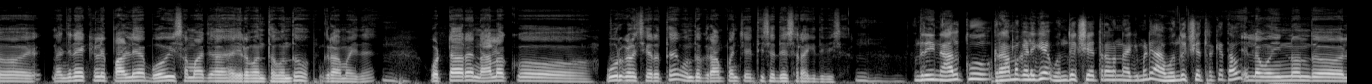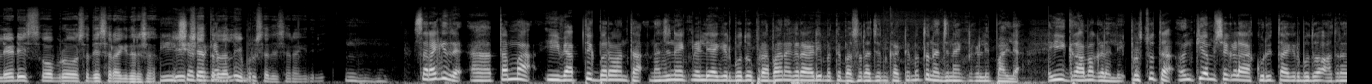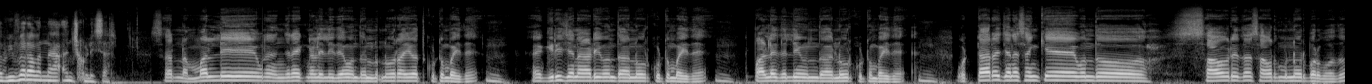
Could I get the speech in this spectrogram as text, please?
ನಂಜನಾಯಕನಹಳ್ಳಿ ಪಾಳ್ಯ ಬೋವಿ ಸಮಾಜ ಇರುವಂತ ಒಂದು ಗ್ರಾಮ ಇದೆ. ಒಟ್ಟಾರೆ ನಾಲ್ಕು ಊರುಗಳು ಸೇರುತ್ತೆ. ಒಂದು ಗ್ರಾಮ ಪಂಚಾಯತಿ ಸದಸ್ಯರಾಗಿದ್ದೀವಿ ಸರ್. ಅಂದ್ರೆ ಈ ನಾಲ್ಕು ಗ್ರಾಮಗಳಿಗೆ ಒಂದು ಕ್ಷೇತ್ರವನ್ನಾಗಿ ಮಾಡಿ ಆ ಒಂದು ಕ್ಷೇತ್ರಕ್ಕೆ ತಾವು ಇಲ್ಲ ಇನ್ನೊಂದು ಲೇಡೀಸ್ ಒಬ್ರು ಸದಸ್ಯರಾಗಿದ್ದಾರೆ ಸರ್. ಈ ಈ ಕ್ಷೇತ್ರಕ್ಕೆ ಕ್ಷೇತ್ರದಲ್ಲಿ ಇಬ್ರು ಸದಸ್ಯರಾಗಿದ್ದೀವಿ. ಹ್ಮ್ ಹ್ಮ್ ಹ್ಮ್. ಸರ್ ಹಾಗಿದ್ರೆ ಆ, ತಮ್ಮ ಈ ವ್ಯಾಪ್ತಿಗೆ ಬರುವಂತ ನಂಜನಾಯಕನಹಳ್ಳಿ ಆಗಿರ್ಬೋದು ಪ್ರಭಾನಗರ ಆಡಿ ಮತ್ತೆ ಬಸವರಾಜನ ಕಟ್ಟೆ ಮತ್ತು ನಂಜನಾಯಕನಹಳ್ಳಿ ಪಾಳ್ಯ ಈ ಗ್ರಾಮಗಳಲ್ಲಿ ಪ್ರಸ್ತುತ ಅಂಕಿಅಂಶಗಳ ಕುರಿತಾಗಿರ್ಬೋದು ಅದರ ವಿವರವನ್ನ ಹಂಚ್ಕೊಳ್ಳಿ ಸರ್. ಸರ್ ನಮ್ಮಲ್ಲಿ ನಂಜನಾಯಕನಹಳ್ಳಿ ಇದೆ ಒಂದು ನೂರ ಐವತ್ತು ಕುಟುಂಬ ಇದೆ. ಗಿರಿಜನ ಗಿರಿಜನಾಡಿ ಒಂದು ನೂರು ಕುಟುಂಬ ಇದೆ. ಪಾಳ್ಯದಲ್ಲಿ ಒಂದು ನೂರು ಕುಟುಂಬ ಇದೆ. ಒಟ್ಟಾರೆ ಜನಸಂಖ್ಯೆ ಒಂದು ಸಾವಿರದ ಸಾವಿರದ ಮುನ್ನೂರು ಬರ್ಬೋದು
